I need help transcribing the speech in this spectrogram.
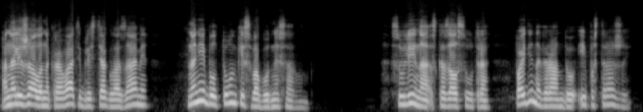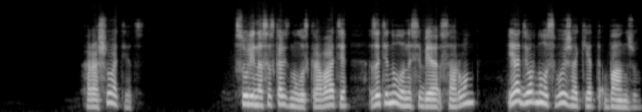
Она лежала на кровати, блестя глазами. На ней был тонкий свободный саронг. «Сулина», — сказал Сутра, — «пойди на веранду и посторожи». Хорошо, отец. Сулина соскользнула с кровати, затянула на себе саронг и одернула свой жакет банджу.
